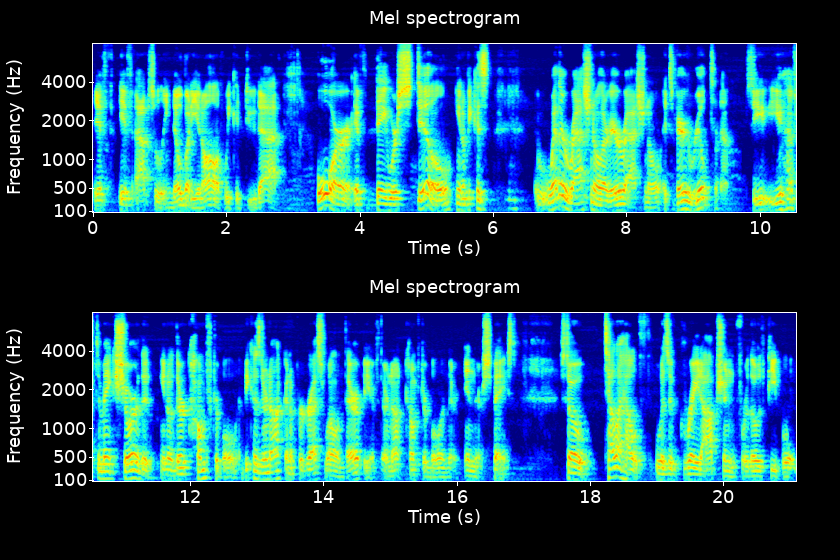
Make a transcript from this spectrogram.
if if absolutely nobody at all, if we could do that, or if they were still, you know, because whether rational or irrational, it's very real to them. So you, you have to make sure that you know they're comfortable because they're not going to progress well in therapy if they're not comfortable in their in their space. So telehealth was a great option for those people as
